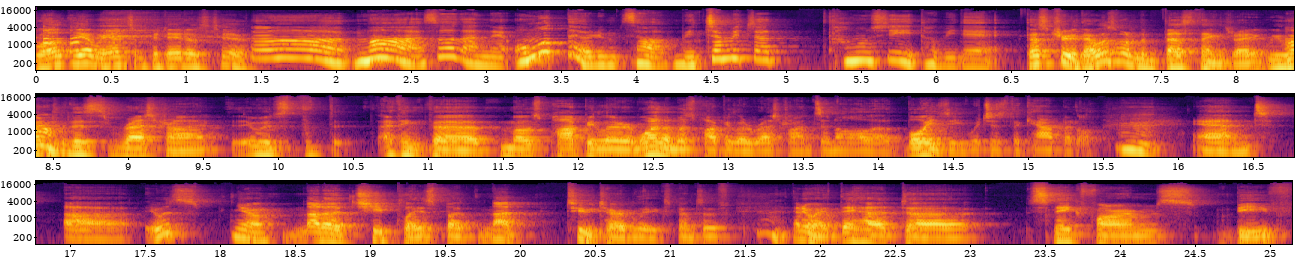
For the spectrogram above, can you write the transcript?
well, yeah, we had some potatoes too. うんまあそうだね思ったよりさめちゃめちゃ楽しい旅で That's true. That was one of the best things, right? We went to this restaurant. It was, th- th- I think, the most popular, one of the most popular restaurants in all of Boise, which is the capital. And uh, it was, you know, not a cheap place, but not too terribly expensive. Anyway, they had uh, Snake Farms beef,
